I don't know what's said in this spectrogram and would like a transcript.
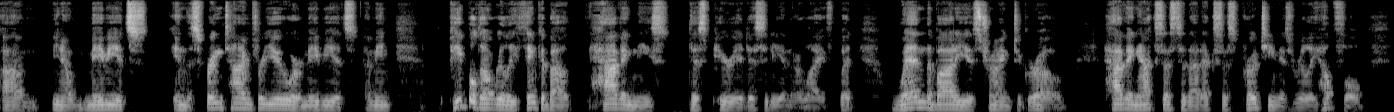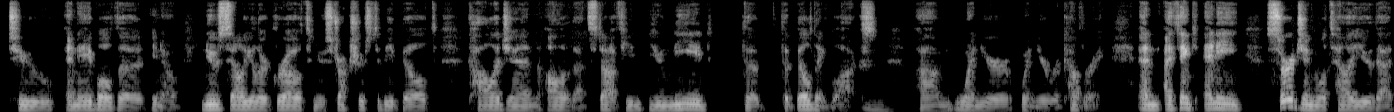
um, you know, maybe it's in the springtime for you, or maybe it's. I mean, people don't really think about having these this periodicity in their life, but when the body is trying to grow, having access to that excess protein is really helpful to enable the you know new cellular growth, new structures to be built, collagen, all of that stuff. You you need the the building blocks Mm. Um, when you're when you're recovering. And I think any surgeon will tell you that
